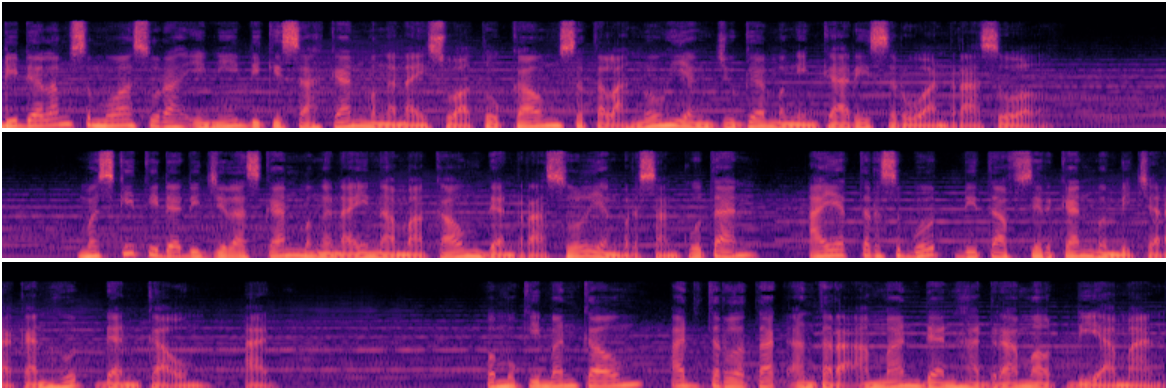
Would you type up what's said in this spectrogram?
Di dalam semua surah ini dikisahkan mengenai suatu kaum setelah Nuh yang juga mengingkari seruan Rasul. Meski tidak dijelaskan mengenai nama kaum dan rasul yang bersangkutan, ayat tersebut ditafsirkan membicarakan Hud dan kaum Ad. Pemukiman kaum Ad terletak antara Aman dan Hadramaut di Yaman.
